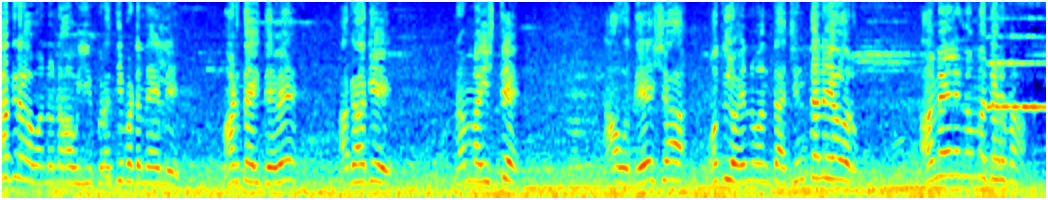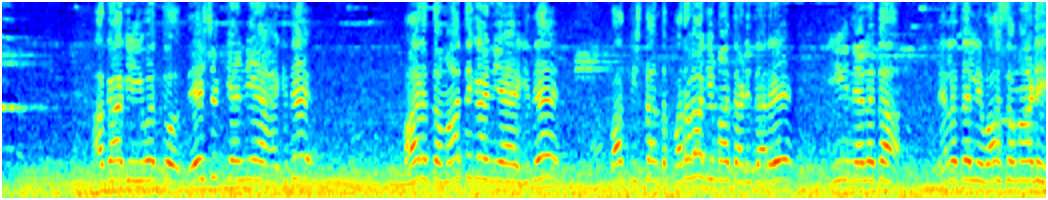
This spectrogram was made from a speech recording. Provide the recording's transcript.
ಆಗ್ರಹವನ್ನು ನಾವು ಈ ಪ್ರತಿಭಟನೆಯಲ್ಲಿ ಮಾಡ್ತಾ ಇದ್ದೇವೆ. ಹಾಗಾಗಿ ನಮ್ಮ ಇಷ್ಟೇ, ನಾವು ದೇಶ ಮೊದಲು ಎನ್ನುವಂತ ಚಿಂತನೆಯವರು ಆಮೇಲೆ ನಮ್ಮ ಧರ್ಮ. ಹಾಗಾಗಿ ಇವತ್ತು ದೇಶಕ್ಕೆ ಅನ್ಯಾಯ ಆಗಿದೆ, ಭಾರತ ಮಾತೆಗೆ ಅನ್ಯಾಯ ಆಗಿದೆ, ಪಾಕಿಸ್ತಾನದ ಪರವಾಗಿ ಮಾತಾಡಿದ್ದಾರೆ. ಈ ನೆಲದ, ನೆಲದಲ್ಲಿ ವಾಸ ಮಾಡಿ,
